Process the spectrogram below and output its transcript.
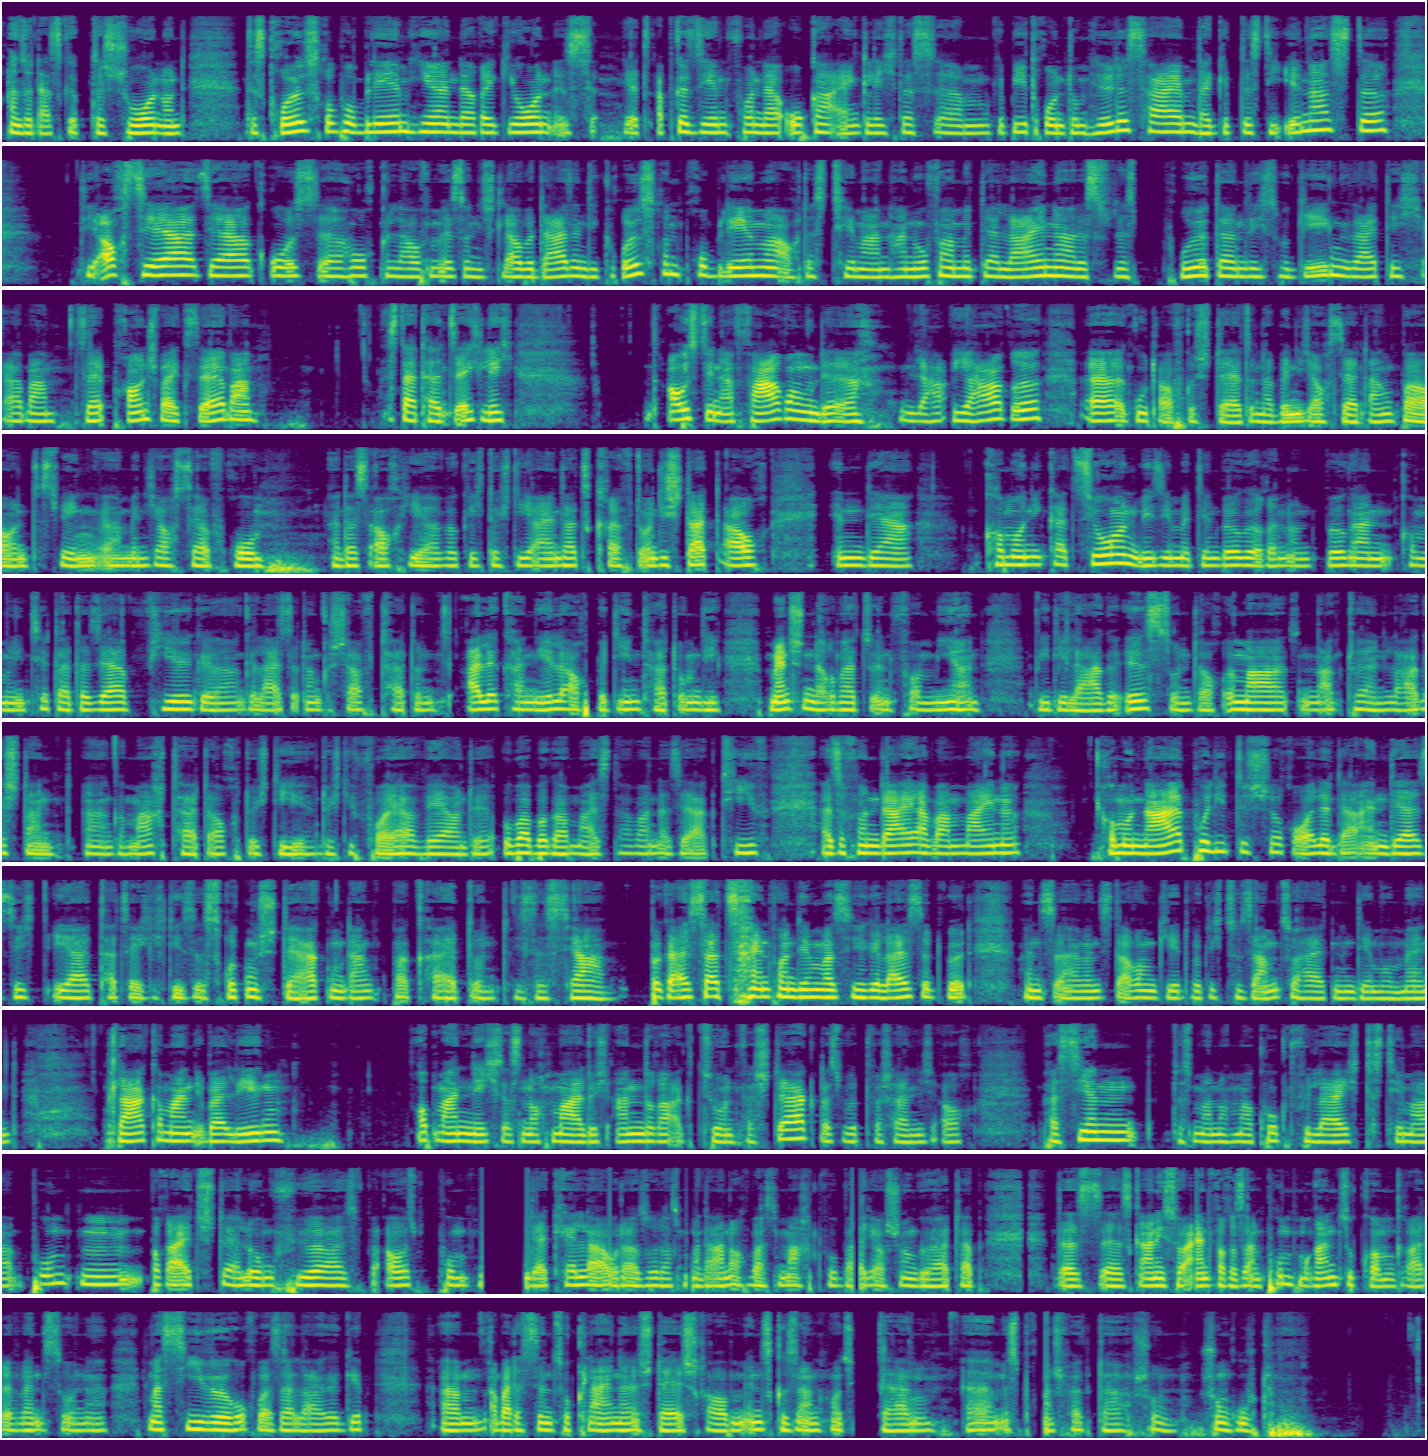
Also das gibt es schon. Und das größere Problem hier in der Region ist jetzt abgesehen von der Oker eigentlich das ähm, Gebiet rund um Hildesheim. Da gibt es die innerste, die auch sehr, sehr groß äh, hochgelaufen ist. Und ich glaube, da sind die größeren Probleme. Auch das Thema in Hannover mit der Leine, das, das berührt dann sich so gegenseitig. Aber Braunschweig selber ist da tatsächlich aus den Erfahrungen der Jahre äh, gut aufgestellt. Und da bin ich auch sehr dankbar und deswegen äh, bin ich auch sehr froh, dass auch hier wirklich durch die Einsatzkräfte und die Stadt auch in der Kommunikation, wie sie mit den Bürgerinnen und Bürgern kommuniziert hat, da sehr viel ge geleistet und geschafft hat und alle Kanäle auch bedient hat, um die Menschen darüber zu informieren, wie die Lage ist und auch immer einen aktuellen Lagestand äh, gemacht hat, auch durch die, durch die Feuerwehr und der Oberbürgermeister waren da sehr aktiv. Also von daher war meine kommunalpolitische Rolle da in der Sicht eher tatsächlich dieses Rückenstärken, Dankbarkeit und dieses, ja, begeistert sein von dem, was hier geleistet wird, wenn es äh, wenn's darum geht, wirklich zusammenzuhalten in dem Moment. Klar kann man überlegen, ob man nicht das nochmal durch andere Aktionen verstärkt. Das wird wahrscheinlich auch passieren, dass man nochmal guckt, vielleicht das Thema Pumpenbereitstellung für Auspumpen der Keller oder so, dass man da noch was macht, wobei ich auch schon gehört habe, dass es gar nicht so einfach ist, an Pumpen ranzukommen, gerade wenn es so eine massive Hochwasserlage gibt. Ähm, aber das sind so kleine Stellschrauben. Insgesamt muss ich sagen, ähm, ist Braunschweig da schon, schon gut.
